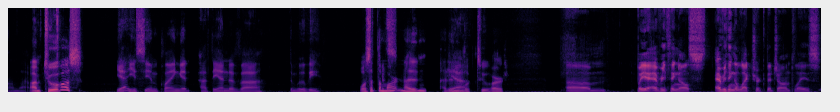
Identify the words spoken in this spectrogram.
on that. Um, two of us. yeah, you see him playing it at the end of uh, the movie. Was it the It's- Martin? I didn't. I didn't Yeah. look too hard. Um, but yeah, everything else, everything electric that John plays,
